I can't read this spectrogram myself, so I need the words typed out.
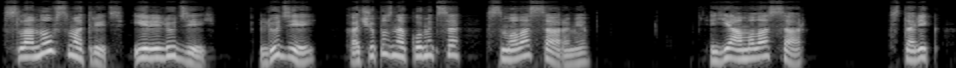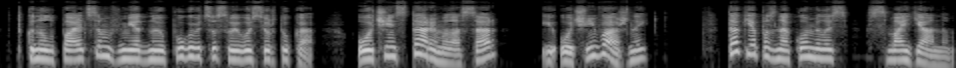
«Слонов смотреть или людей?» «Людей. Хочу познакомиться с малосарами». «Я малосар». Старик ткнул пальцем в медную пуговицу своего сюртука. «Очень старый малосар и очень важный». Так я познакомилась с Майяном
